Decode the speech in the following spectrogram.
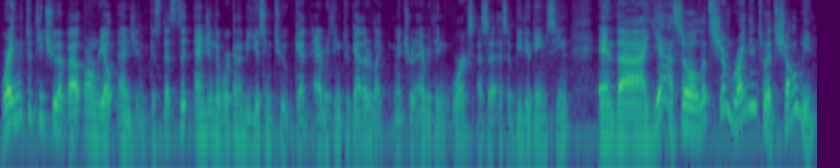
where I need to teach you about Unreal Engine because that's the engine that we're going to be using to get everything together, like make sure everything works as a, as a video game scene. And uh, yeah, so let's jump right into it, shall we?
